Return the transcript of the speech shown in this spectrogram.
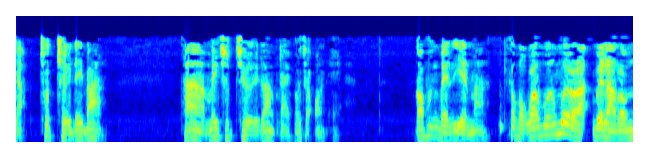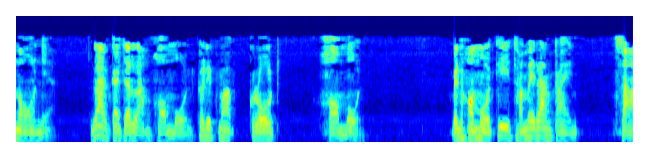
จะชดเชยได้บ้าง ถ้าไม่ชดเชยร่างกายก็จะอ่อนแอ ก็เพิ่งไปเรียนมา เขาบอกว่าเมื่อเมื่อเวลาเรานอนเนี่ย ร่างกายจะหลั่งฮอร์โมนเขาเรียกว่า growth ฮอร์โมน เป็นฮอร์โมนที่ทำให้ร่างกายสา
